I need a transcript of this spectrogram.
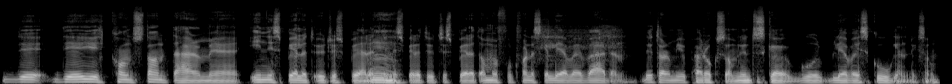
det, det är ju konstant det här med in i spelet, ut ur spelet, Mm. in i spelet, ut ur spelet. Om man fortfarande ska leva i världen. Det tar de ju upp här också, om du inte ska gå leva i skogen. Liksom.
